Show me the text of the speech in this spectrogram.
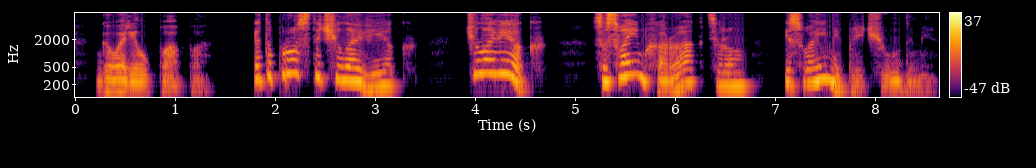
— говорил папа. Это просто человек, человек со своим характером и своими причудами.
